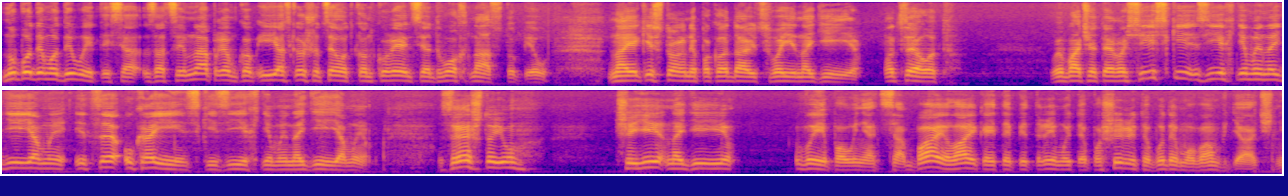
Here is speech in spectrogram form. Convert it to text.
Ну, будемо дивитися за цим напрямком. І я скажу, що це от конкуренція двох наступів, на які сторони покладають свої надії. Оце от. Ви бачите російські з їхніми надіями, і це українські з їхніми надіями. Зрештою, чиї надії виповняться. Бай, лайкайте, підтримуйте, поширюйте, будемо вам вдячні.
